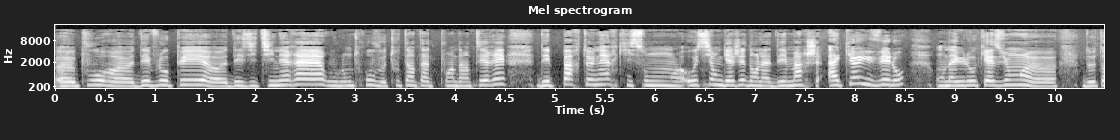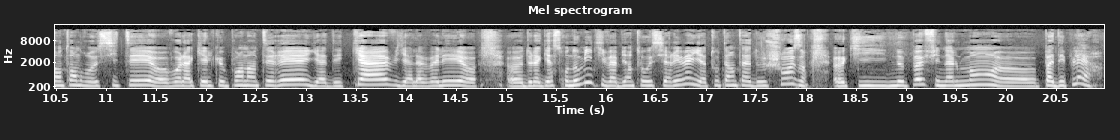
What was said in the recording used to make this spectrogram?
euh, pour euh, développer des itinéraires où l'on trouve tout un tas de points d'intérêt, des partenaires qui sont aussi engagés dans la démarche accueil vélo. On a eu l'occasion de t'entendre citer voilà quelques points d'intérêt. Il y a des caves, il y a la vallée de la gastronomie qui va bientôt aussi arriver. Il y a tout un tas de choses qui ne peuvent finalement pas déplaire.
